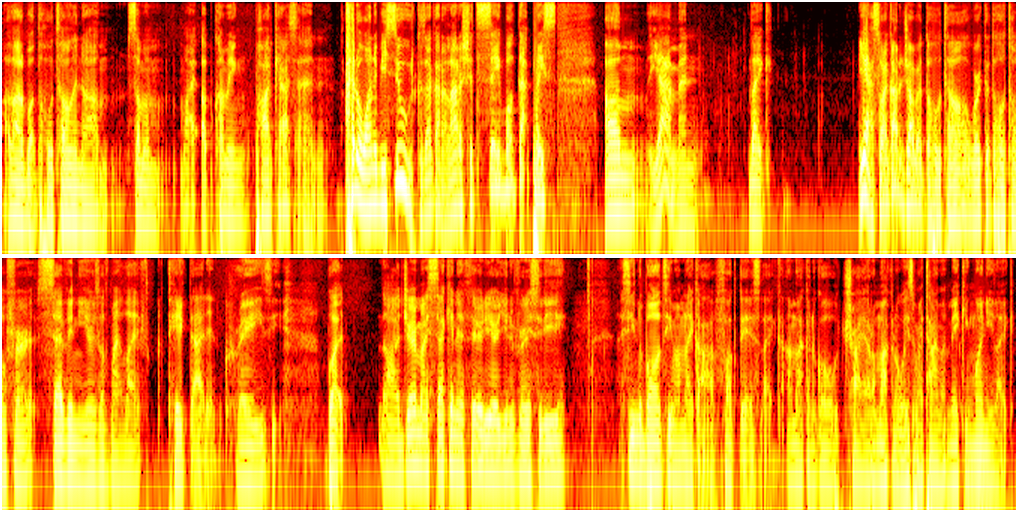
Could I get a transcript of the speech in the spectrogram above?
a lot about the hotel in um, some of my upcoming podcasts, and I don't want to be sued because I got a lot of shit to say about that place. Um, yeah, man, like, yeah. So I got a job at the hotel. Worked at the hotel for seven years of my life. Take that in, crazy. But uh, during my second and third year university, I seen the ball team. I'm like, ah, fuck this. Like, I'm not gonna go try out. I'm not gonna waste my time. I'm making money. Like,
